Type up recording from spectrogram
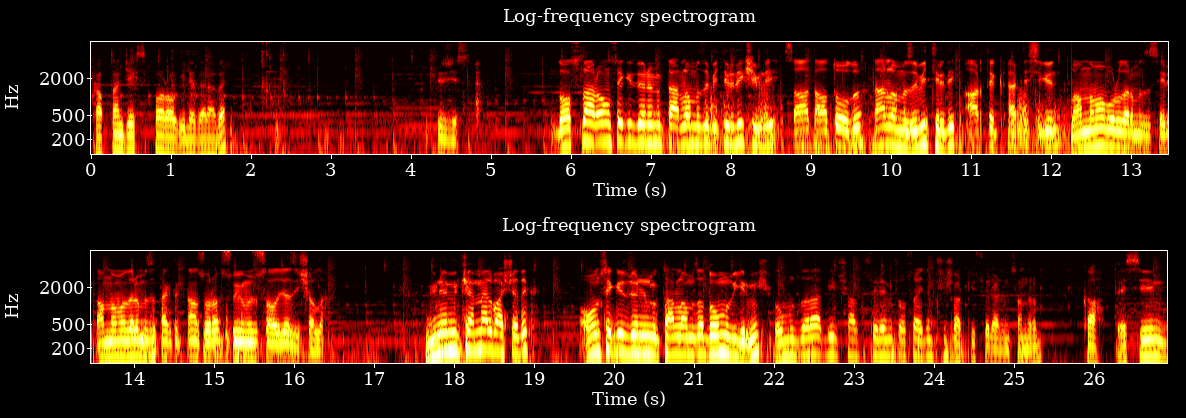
Kaptan Jack Sparrow ile beraber bitireceğiz. Dostlar 18 dönümlük tarlamızı bitirdik şimdi. Saat 6 oldu. Tarlamızı bitirdik. Artık ertesi gün damlama borularımızı seri damlamalarımızı taktıktan sonra suyumuzu salacağız inşallah. Güne mükemmel başladık. 18 dönümlük tarlamıza domuz girmiş. Domuzlara bir şarkı söylemiş olsaydım şu şarkıyı söylerdim sanırım. Kahvesin,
